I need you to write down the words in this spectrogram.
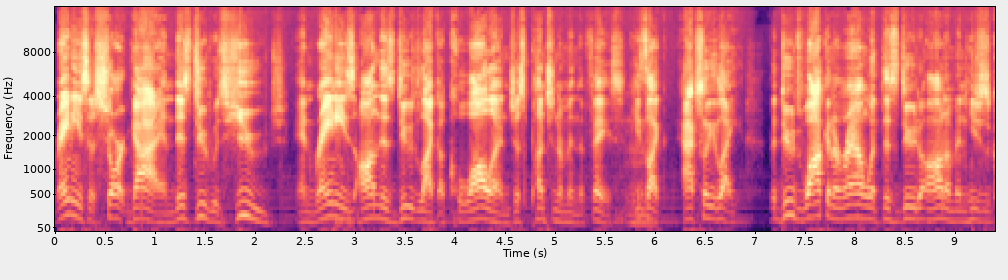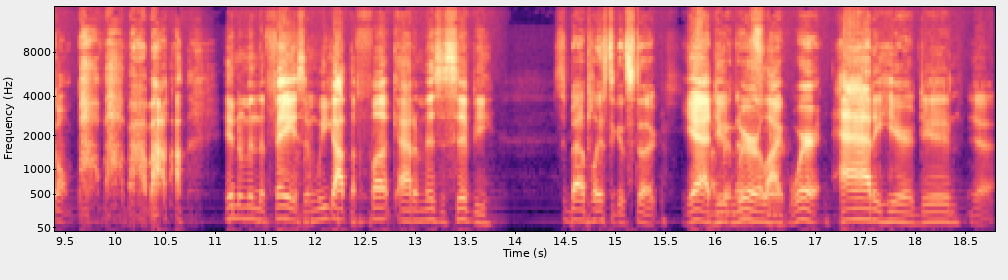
Rainey's a short guy, and this dude was huge. And Rainey's on this dude like a koala and just punching him in the face. He's like actually like the dude's walking around with this dude on him, and he's just going pow pow pow, pow hitting him in the face. And we got the fuck out of Mississippi. It's a bad place to get stuck. Yeah, I've dude, we were before. like, we're out of here, dude. Yeah.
